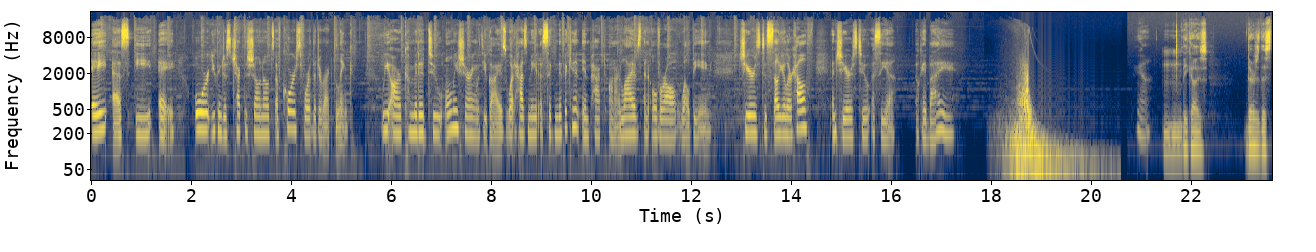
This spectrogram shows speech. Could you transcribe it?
A S E A. Or you can just check the show notes, of course, for the direct link. We are committed to only sharing with you guys what has made a significant impact on our lives and overall well being. Cheers to cellular health and cheers to ASEA. Okay, bye. Yeah. Mm-hmm. because there's this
